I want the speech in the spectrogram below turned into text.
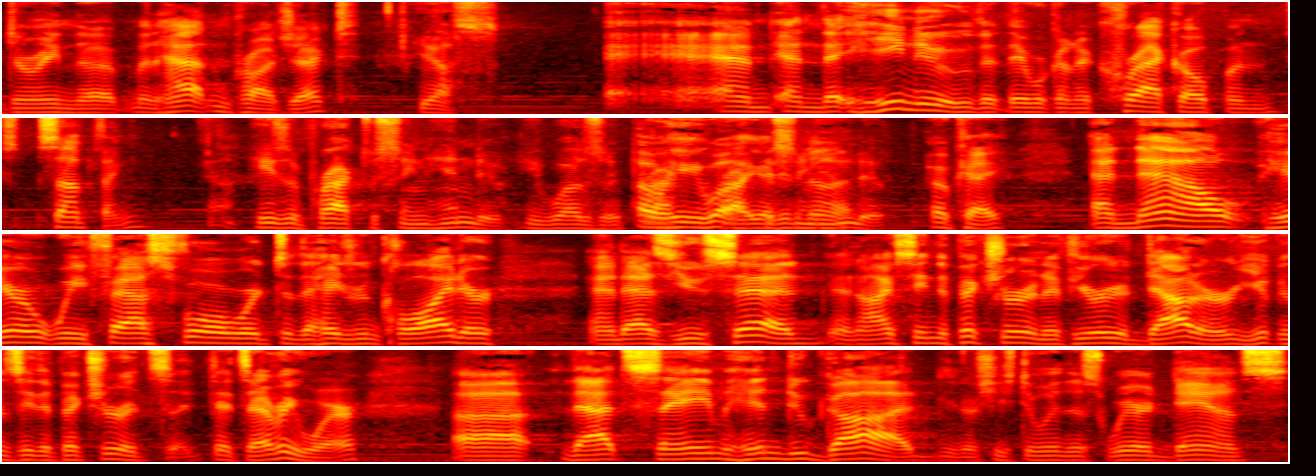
during the Manhattan Project yes. and and that he knew that they were going to crack open something. Yeah. He's a practicing Hindu. He was a Oh, he was. Practicing. Hindu. Okay, and now here we fast forward to the Hadron Collider, and as you said, and I've seen the picture, and if you're a doubter, you can see the picture. It's it's everywhere. Uh, that same Hindu god, you know, she's doing this weird dance.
